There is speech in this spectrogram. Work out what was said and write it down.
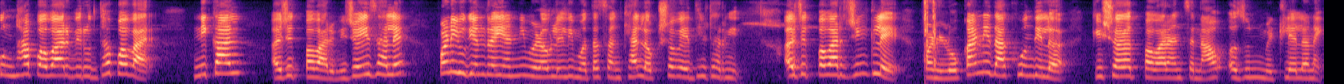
पुन्हा पवार विरुद्ध पवार. निकाल अजित पवार विजयी झाले पण युगेंद्र यांनी मिळवलेली मतसंख्या लक्षवेधी ठरली. अजित पवार जिंकले पण लोकांनी दाखवून दिलं की शरद पवारांचं नाव अजून मिटलेलं नाही.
